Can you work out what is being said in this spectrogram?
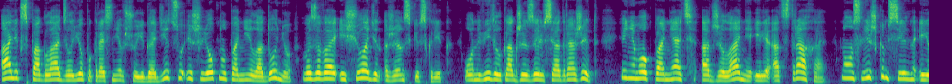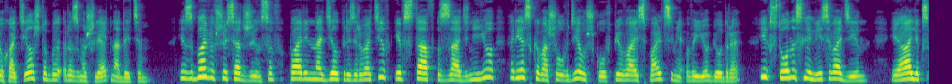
Алекс погладил ее покрасневшую ягодицу и шлепнул по ней ладонью, вызывая еще один женский вскрик. Он видел, как Жизель вся дрожит, и не мог понять, от желания или от страха, но он слишком сильно ее хотел, чтобы размышлять над этим. Избавившись от джинсов, парень надел презерватив и, встав сзади нее, резко вошел в девушку, впиваясь пальцами в ее бедра. Их стоны слились в один – и Алекс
